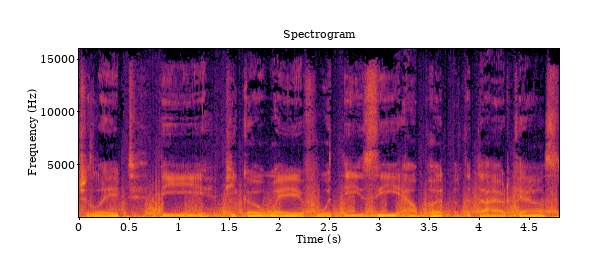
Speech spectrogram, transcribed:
modulate the Pico wave with the Z output of the diode chaos.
